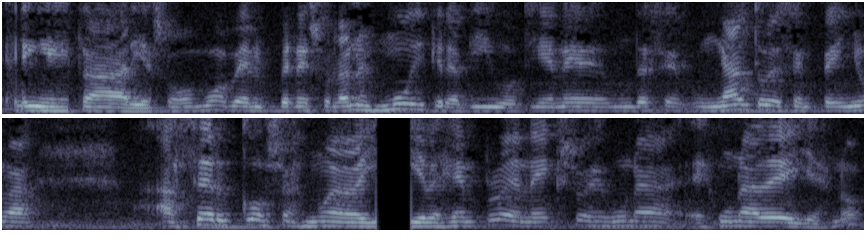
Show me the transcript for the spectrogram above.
en esta área. Somos, el venezolano es muy creativo, tiene un, un alto desempeño a, a, hacer cosas nuevas y el ejemplo de Nexo es una, es una de ellas, ¿no?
